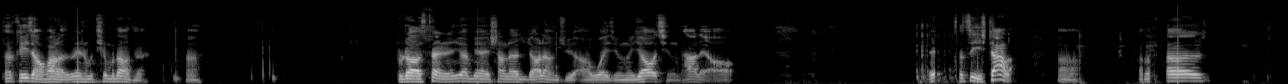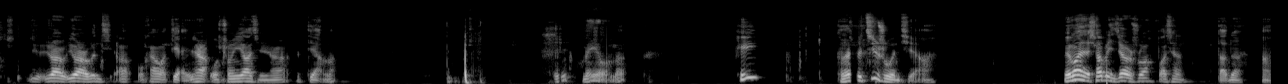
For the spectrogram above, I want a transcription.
他可以讲话了，为什么听不到他啊？不知道赛人愿不愿意上来聊两句啊？我已经邀请他聊。哎，他自己下了啊，可能他有有点有点问题啊。我看我点一下，我重新邀请一下，点了，哎，没有了，嘿，可能是技术问题啊。没关系，小北你接着说，抱歉打断啊。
